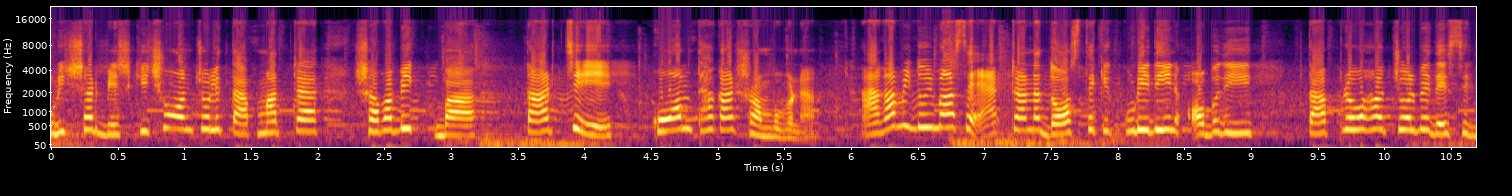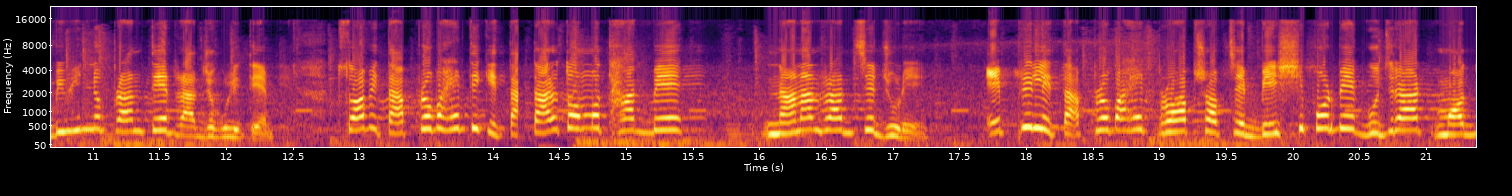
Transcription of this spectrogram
উড়িষ্যার বেশ কিছু অঞ্চলে তাপমাত্রা স্বাভাবিক বা তার চেয়ে কম থাকার সম্ভাবনা। আগামী দুই মাসে একটানা দশ থেকে কুড়ি দিন অবধি তাপপ্রবাহ চলবে দেশের বিভিন্ন প্রান্তের রাজ্যগুলিতে। তবে তাপপ্রবাহের দিকে তারতম্য থাকবে নানান রাজ্যে জুড়ে। এপ্রিলে তাপপ্রবাহের প্রভাব সবচেয়ে বেশি পড়বে গুজরাট, মধ্য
